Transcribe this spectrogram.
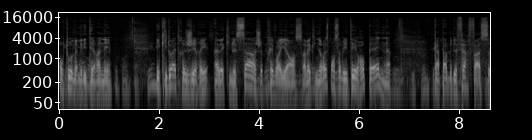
autour de la Méditerranée et qui doit être géré avec une sage prévoyance, avec une responsabilité européenne capable de faire face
